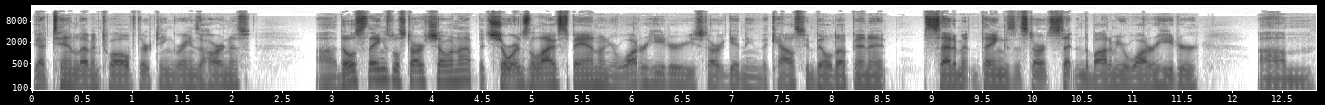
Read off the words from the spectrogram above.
you got 10, 11, 12, 13 grains of hardness. Uh, those things will start showing up. It shortens the lifespan on your water heater. You start getting the calcium buildup in it, sediment and things that start setting in the bottom of your water heater, um,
